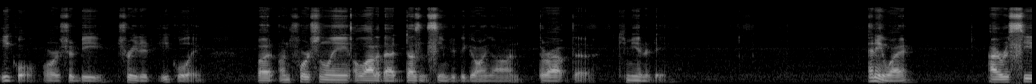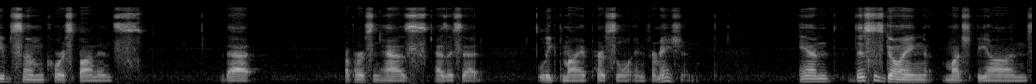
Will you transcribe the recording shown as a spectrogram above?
equal or should be treated equally. But unfortunately, a lot of that doesn't seem to be going on throughout the community. Anyway, I received some correspondence that a person has, as I said, leaked my personal information. And this is going much beyond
